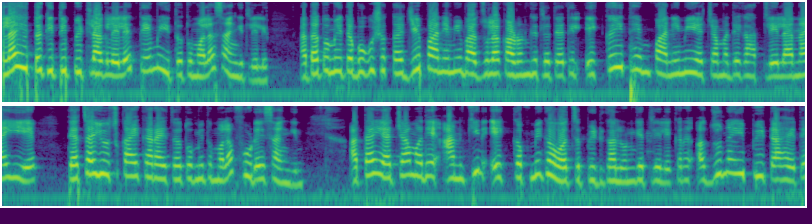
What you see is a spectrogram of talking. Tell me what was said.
मला इथं किती पीठ लागलेले ते मी इथं तुम्हाला सांगितलेले. आता तुम्ही इथं बघू शकता जे पाणी मी बाजूला काढून घेतलं त्यातील एकही थेंब पाणी मी याच्यामध्ये घातलेला नाहीये. त्याचा यूज काय करायचा तो मी तुम्हाला पुढे सांगेन. आता याच्यामध्ये आणखीन एक कप मी गव्हाचं पीठ घालून घेतलेले कारण अजूनही पीठ आहे ते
